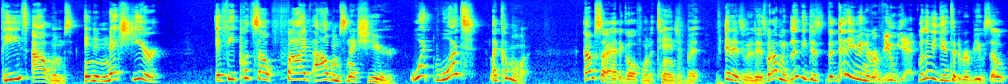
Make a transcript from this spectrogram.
these albums in the next year, if he puts out five albums next year, what what? Like come on. I'm sorry I had to go off on a tangent, but it is what it is. But I'm let me just that ain't even the review yet. But let me get into the review. So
